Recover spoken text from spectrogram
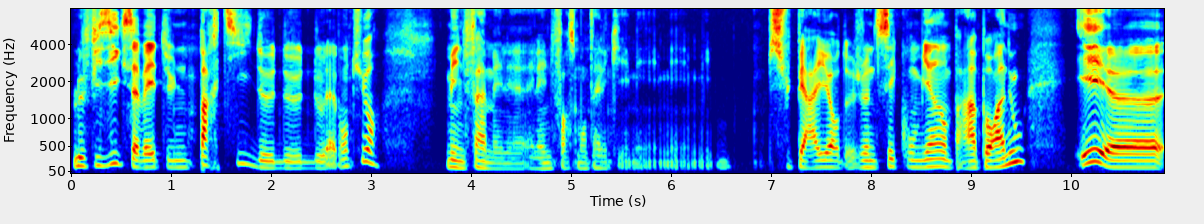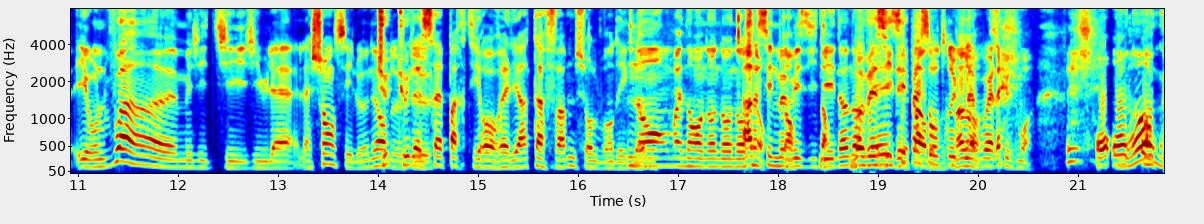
Le physique, ça va être une partie de, de, de l'aventure. Mais une femme, elle, elle a une force mentale qui est mais, mais- mais supérieure de je ne sais combien par rapport à nous. Et, euh, et on le voit, hein, mais j'ai- eu la, la chance et l'honneur Tu, de... tu de- laisserais partir Aurélia, ta femme, sur le Vendée Globe Non, bah non, non, non, non, Ah ça c'est une mauvaise idée. non, Non, non, mauvaise idée, c'est pas son truc Non, là, voilà. Excuse-moi. On, on- on coupe-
